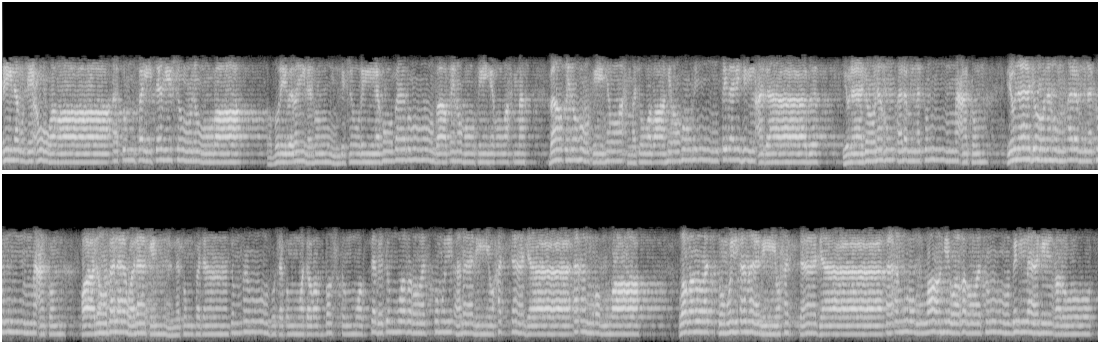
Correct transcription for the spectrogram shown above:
قيل ارجعوا وراءكم فالتمسوا نورا. وضرب بينهم بسور له باب باطنه فيه الرحمة باطنه فيه الرحمة وظاهره من قبله العذاب. ينادونهم ألم نكن معكم؟ ينادونهم ألم نكن معكم؟ قالوا بلى ولكنكم فتنتم أنفسكم وتربصتم وارتبتم وغرتكم الأماني حتى جاء أمر الله. وغرتكم الأماني حتى جاء أمر الله وغرتم بالله الغرور.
